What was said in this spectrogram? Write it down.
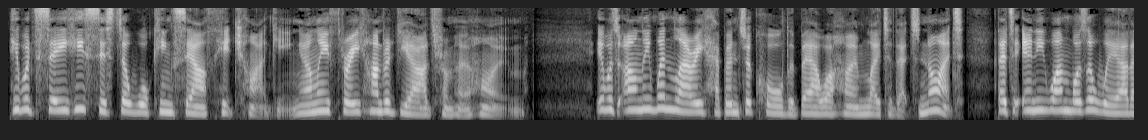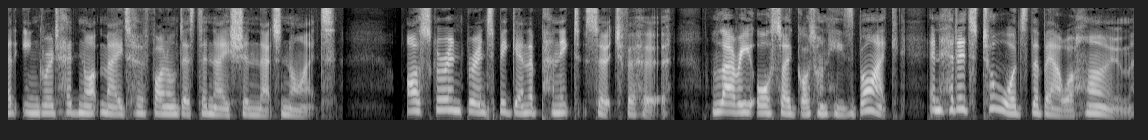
He would see his sister walking south hitchhiking, only 300 yards from her home. It was only when Larry happened to call the Bauer home later that night that anyone was aware that Ingrid had not made her final destination that night. Oscar and Brent began a panicked search for her. Larry also got on his bike and headed towards the Bauer home.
